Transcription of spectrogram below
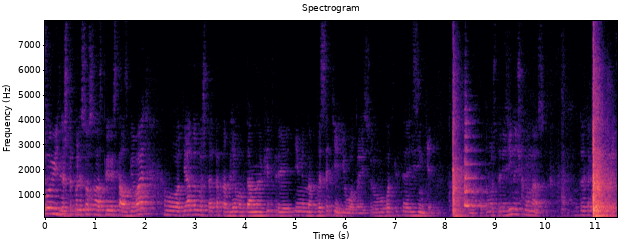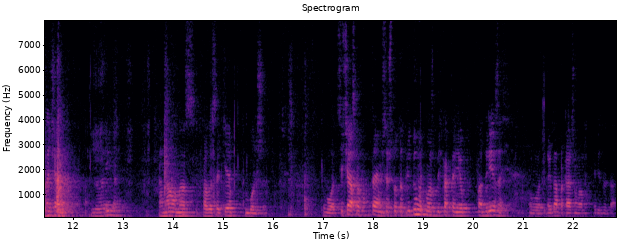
Бишь вы увидели, что пылесос у нас перестал сбивать. Вот, я думаю, что это проблема в данном фильтре именно в высоте его, то есть в уплотнительной резинке. Вот, потому что резиночка у нас, вот это, как мы изначально говорили, она у нас по высоте больше. Вот. Сейчас мы попытаемся что-то придумать, может быть, как-то ее подрезать, вот, и тогда покажем вам результат.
